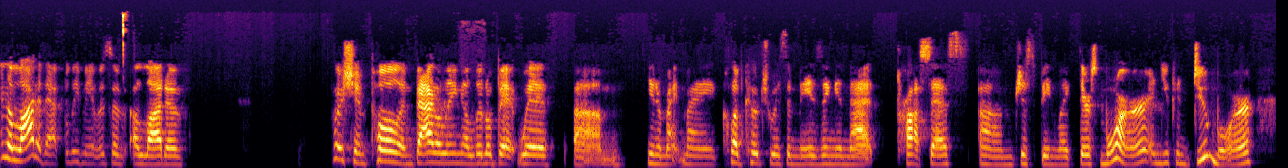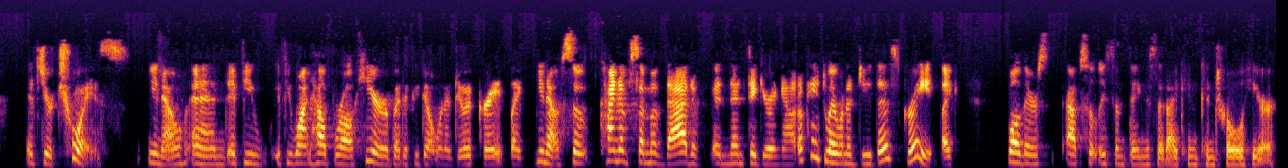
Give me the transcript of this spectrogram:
and a lot of that, believe me, it was a, a lot of push and pull and battling a little bit with um, you know my, my club coach was amazing in that process um, just being like there's more and you can do more it's your choice you know and if you if you want help we're all here but if you don't want to do it great like you know so kind of some of that and then figuring out okay do i want to do this great like well there's absolutely some things that i can control here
